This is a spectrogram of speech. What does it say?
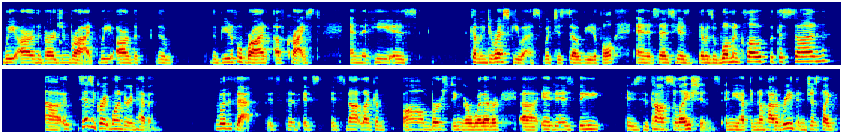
We are the virgin bride. We are the the, the beautiful bride of Christ, and that He is coming to rescue us, which is so beautiful. And it says here there was a woman clothed with the sun. Uh, it says a great wonder in heaven what is that? It's the it's it's not like a bomb bursting or whatever. Uh, it is the it is the constellations, and you have to know how to read them, just like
